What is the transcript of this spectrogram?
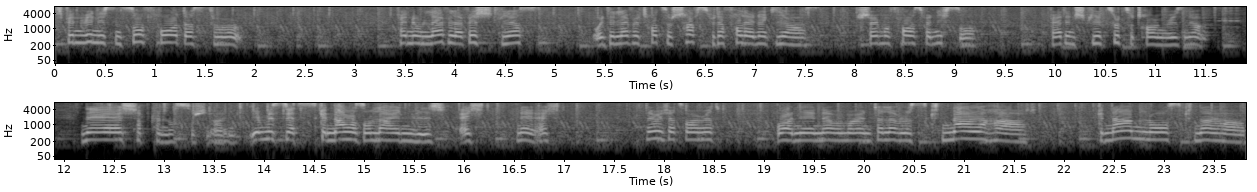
Ich bin wenigstens so froh, dass du, wenn du ein Level erwischt wirst und den Level trotzdem schaffst, wieder volle Energie hast. Stell dir mal vor, es wäre nicht so. Wäre dem Spiel zuzutrauen gewesen, ja. Nee, ich habe keine Lust zu schneiden. Ihr müsst jetzt genauso leiden wie ich. Echt. Nee, echt. Nehme ich jetzt mal mit. Boah, nee, nevermind. Der Level ist knallhart. Gnadenlos knallhart.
